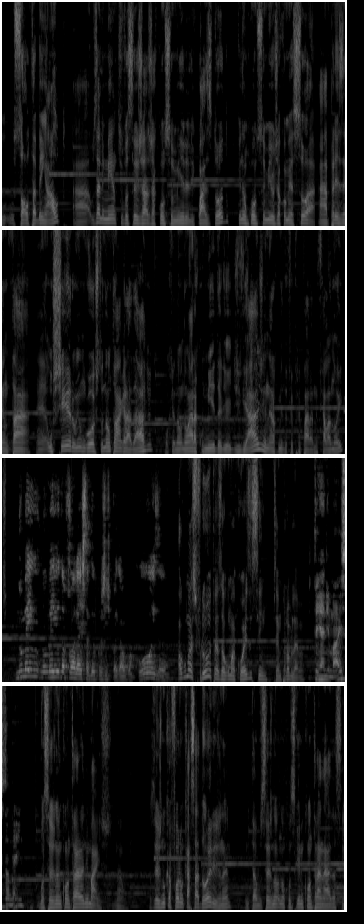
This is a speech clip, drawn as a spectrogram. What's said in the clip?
o, o sol tá bem alto, ah, os alimentos vocês já, já consumiram ele quase todo. O que não consumiu já começou a, a apresentar é, um cheiro e um gosto não tão agradável, porque não, não era comida de, de viagem, né, a comida foi preparada naquela noite. No meio, no meio da floresta deu pra gente pegar alguma coisa? Algumas frutas, alguma coisa, sim, sem problema. Tem animais também? Vocês não encontraram animais, não. Vocês nunca foram caçadores, né? Então vocês não, não conseguiram encontrar nada assim.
